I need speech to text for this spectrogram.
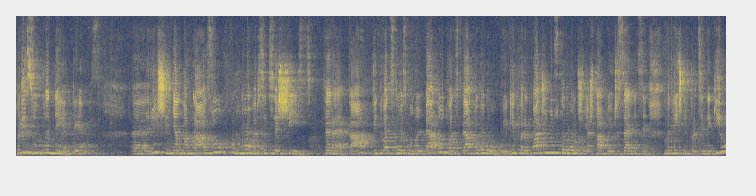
призупинити е, рішення наказу номер 76 К від 28.05.25 року, яким передбачено скорочення штатної чисельниці медичних працівників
